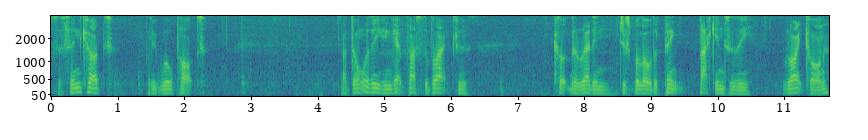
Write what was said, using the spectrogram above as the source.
It's a thin cut, but it will pot. I don't know whether you can get past the black to cut the red in just below the pink back into the right corner.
